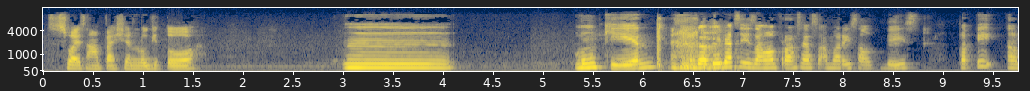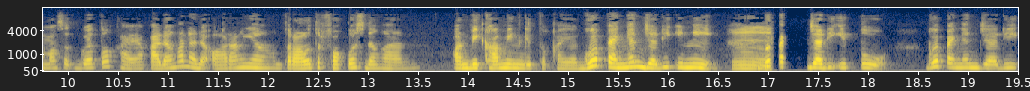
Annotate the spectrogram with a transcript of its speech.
sesuai sama passion lo gitu. Hmm, mungkin nggak beda sih sama proses sama result based. Tapi uh, maksud gue tuh kayak kadang kan ada orang yang terlalu terfokus dengan on becoming gitu kayak gue pengen jadi ini hmm. gue pengen jadi itu gue pengen jadi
